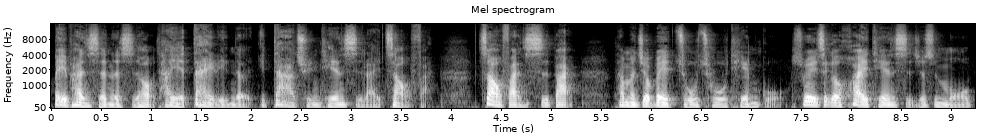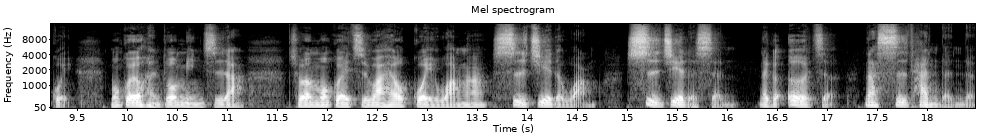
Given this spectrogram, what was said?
背叛神的时候，他也带领了一大群天使来造反，造反失败。他们就被逐出天国，所以这个坏天使就是魔鬼。魔鬼有很多名字啊，除了魔鬼之外，还有鬼王啊，世界的王，世界的神，那个恶者，那试探人的，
